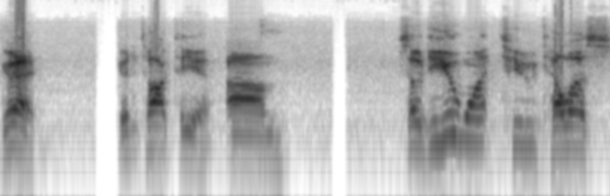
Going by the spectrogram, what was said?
Good. Good to talk to you. Um, so, do you want to tell us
